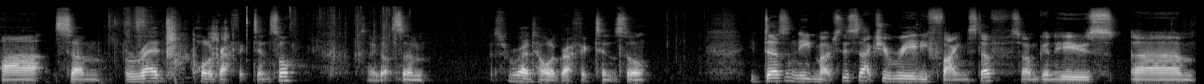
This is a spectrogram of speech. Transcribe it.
uh, some red holographic tinsel. So I've got some red holographic tinsel. It doesn't need much. This is actually really fine stuff. So I'm going to use um,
